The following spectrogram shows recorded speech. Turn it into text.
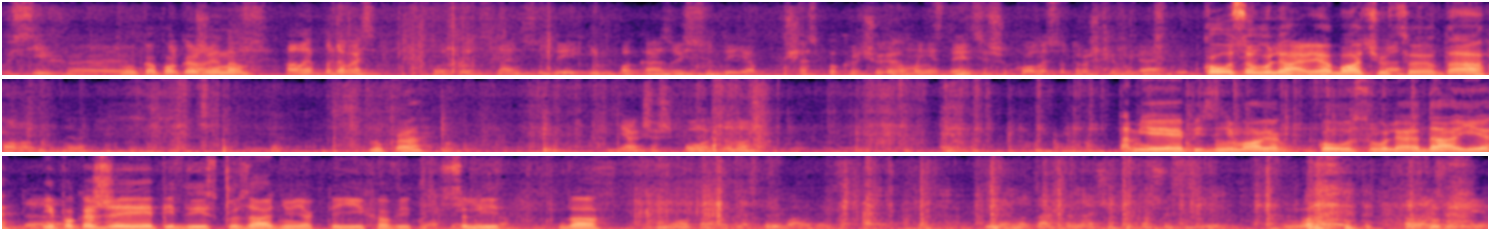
в усіх. е, Ну-ка, покажи нам. Але подавайся, от, от стань сюди і показуй сюди. Я зараз покручу його, мені здається, що колесо трошки гуляє. Колесо гуляє, я бачу Так? це. Так. Воно, диви. Ну-ка. Як же ж? О, заножка. Там є, я підзнімав, як колесо гуляє, да, є. Да. І покажи підвіску задню, як ти їхав і Як собі. їхав? Да. Ну отак от я стрибаю. Ні, ну так то наче типа щось є. Але, ж блін,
